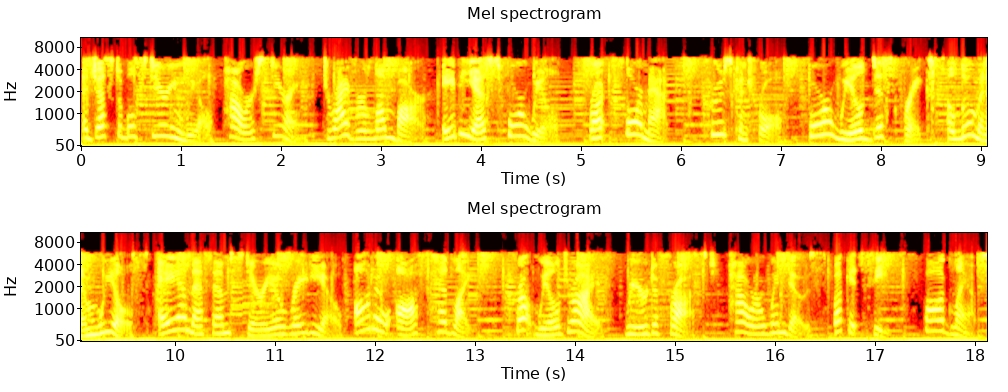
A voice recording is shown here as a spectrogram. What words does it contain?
adjustable steering wheel, power steering, driver lumbar, ABS four-wheel, front floor mats, cruise control, four-wheel disc brakes, aluminum wheels, AM FM stereo radio, auto off headlights, front wheel drive, rear defrost, power windows, bucket seats, fog lamps,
